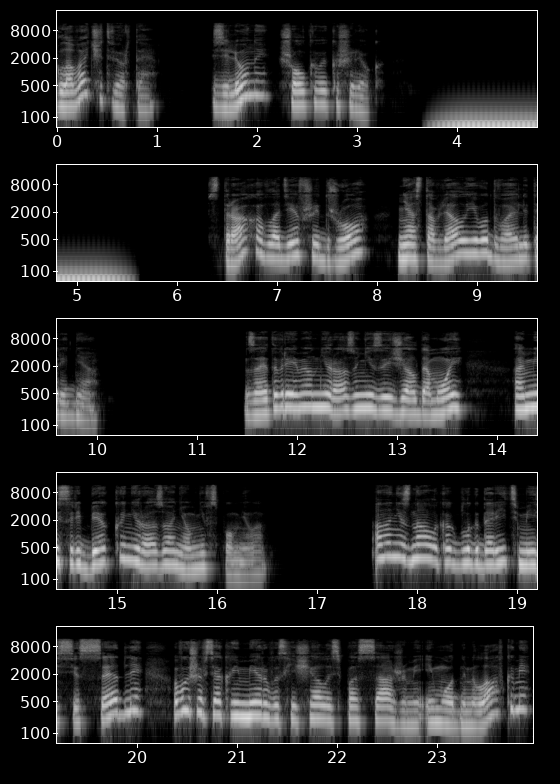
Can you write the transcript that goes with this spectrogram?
Глава четвертая. Зеленый шелковый кошелек. Страх, овладевший Джо, не оставлял его два или три дня. За это время он ни разу не заезжал домой, а мисс Ребекка ни разу о нем не вспомнила. Она не знала, как благодарить миссис Сэдли, выше всякой меры восхищалась пассажами и модными лавками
